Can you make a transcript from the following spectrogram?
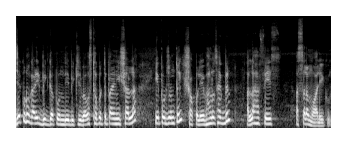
যে কোনো গাড়ির বিজ্ঞাপন দিয়ে বিক্রির ব্যবস্থা করতে পারেন ইনশাল্লাহ এ পর্যন্তই, সকলে ভালো থাকবেন। আল্লাহ হাফিজ। আসসালামু আলাইকুম।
